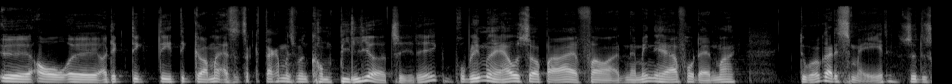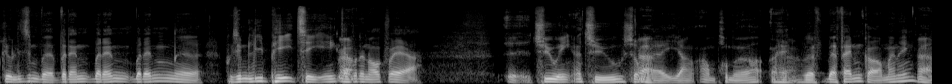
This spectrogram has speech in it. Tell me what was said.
Øh, og øh, og det, det, det, det gør man, altså så, der kan man simpelthen komme billigere til det. Ikke? Problemet er jo så bare, at for den almindelige herre fra Danmark, du kan jo gøre det smage. Så du skal jo ligesom, hvordan, hvordan, hvordan øh, for eksempel lige PT, ikke? der ja. vil det nok være øh, 2021, som ja. er i entreprenør. Og ja. hvad, hvad fanden gør man, ikke? Ja.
